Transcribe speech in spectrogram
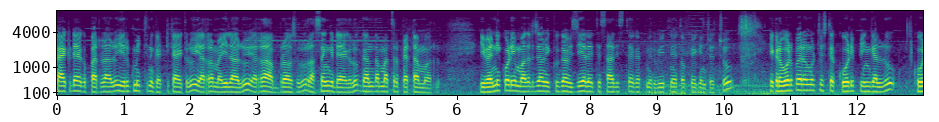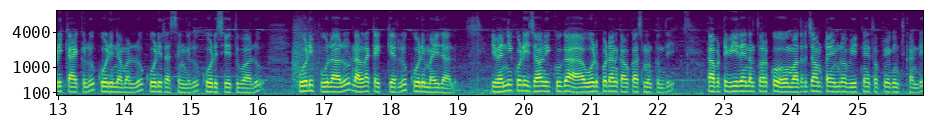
కాకి డ్యాగ పర్రాలు ఎరుపుమిచ్చిన గట్టి కాయకులు ఎర్ర మైలాలు ఎర్ర అబ్రాసులు రసంగి డ్యాగులు గంధం మచ్చల పెట్టామర్లు. ఇవన్నీ కూడా ఈ మొదటి జోన్లో ఎక్కువగా విజయాలు అయితే సాధిస్తే గట్టి మీరు వీటిని అయితే ఉపయోగించవచ్చు. ఇక్కడ ఓడిపోయే రంగులు చూస్తే కోడి పింగళ్ళు కోడి కాయకులు కోడి నెమళ్ళు కోడి రసంగులు కోడి సేతువాలు కోడి పూలాలు నల్ల కక్కెర్లు కోడి మైలాలు. ఇవన్నీ కూడా ఈ జాములు ఎక్కువగా ఓడిపోవడానికి అవకాశం ఉంటుంది. కాబట్టి వీలైనంత వరకు మొదటి జామ్ టైంలో వీటిని అయితే ఉపయోగించకండి.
